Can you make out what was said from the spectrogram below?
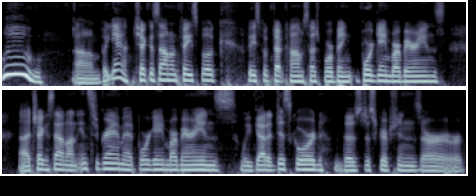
Woo! Um, but yeah, check us out on Facebook, facebook.com slash board game barbarians. Uh, check us out on Instagram at Board Game Barbarians. We've got a Discord. Those descriptions are or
